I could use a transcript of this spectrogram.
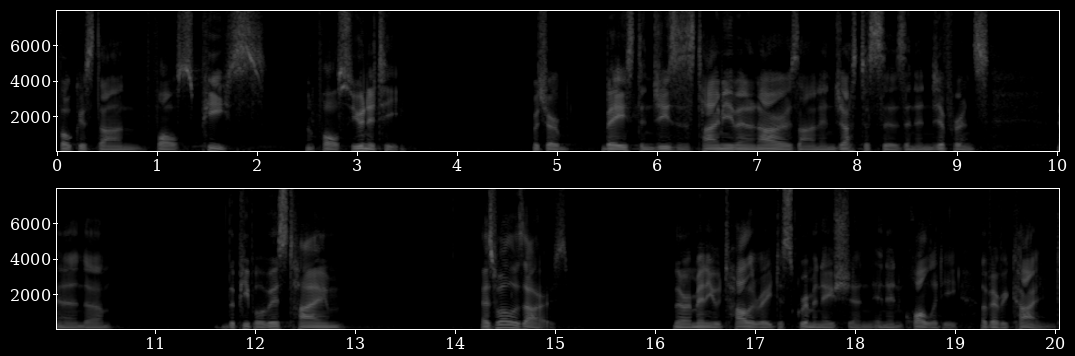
focused on false peace and false unity, which are based in Jesus' time, even in ours, on injustices and indifference. And um, the people of his time as well as ours. There are many who tolerate discrimination and inequality of every kind.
